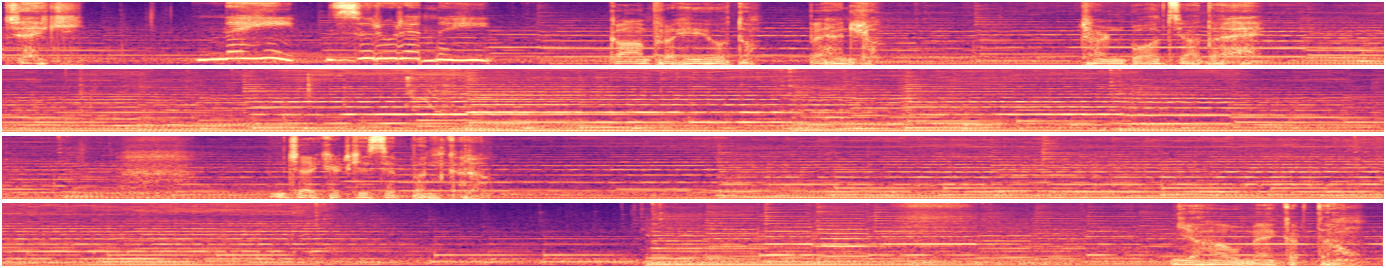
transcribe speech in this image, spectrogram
लग जाएगी। नहीं ज़रूरत नहीं। काँप रही हो तो पहन लो। ठंड बहुत ज़्यादा है। जैकेट की जिप बंद करो। यहाँ मैं हूँ करता हूँ।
